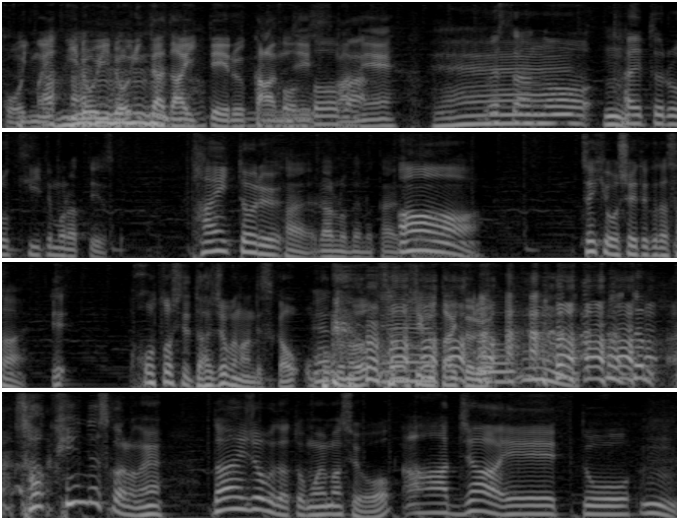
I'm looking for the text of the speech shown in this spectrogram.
構今いろいろいただいている感じですかね。へー。ウエスさんのうん。タイトルを聞いてもらっていいですか、タイトル、はいラノベのタイトル。ああ。ぜひ教えてください。放送して大丈夫なんですか？僕の作品のタイトル。えーうん。まあ、でも作品ですからね大丈夫だと思いますよ、あーじゃあえーっとうん、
